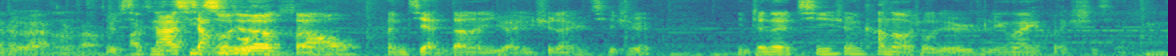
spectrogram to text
的对吧，嗯对吧？就大家讲清晰度都觉得很高。很简单、很原始，但是其实你真的亲身看到的时候，我觉得是另外一回事情。嗯，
